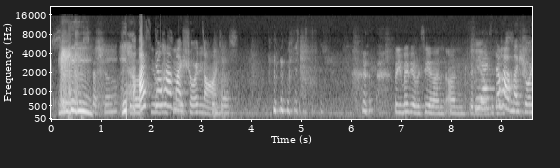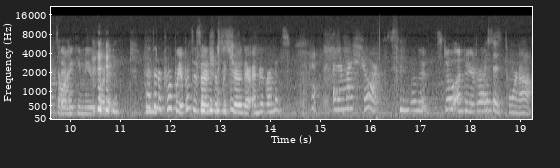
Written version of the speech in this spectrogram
so special. I still have my shorts on. but you might be able to see it on, on video. See, I still have my shorts on. They're making me record it. That's inappropriate. Princesses aren't supposed to show their undergarments. And they're my shorts. Well, they're still under your dress. This is torn up.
